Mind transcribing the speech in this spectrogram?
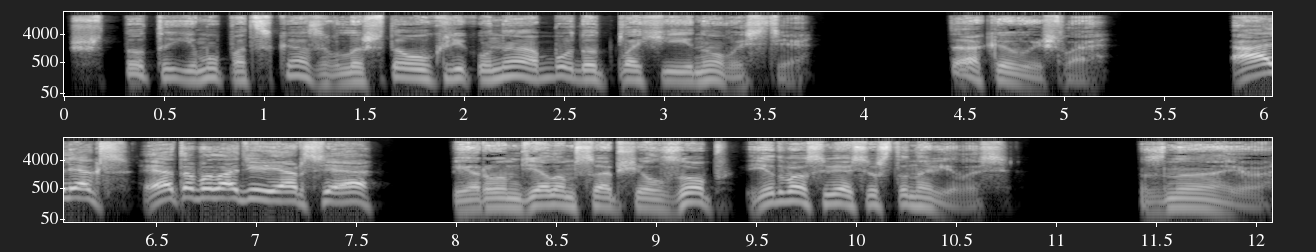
Что-то ему подсказывало, что у Крикуна будут плохие новости. Так и вышло. «Алекс, это была диверсия!» Первым делом сообщил Зоб, едва связь установилась. «Знаю,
